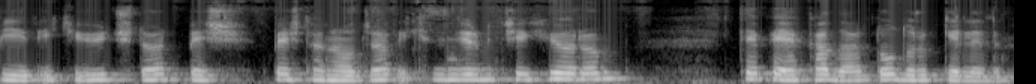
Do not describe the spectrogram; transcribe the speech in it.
1 2 3 4 5 5 tane olacak. 2 zincirimi çekiyorum. Tepeye kadar doldurup gelelim.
